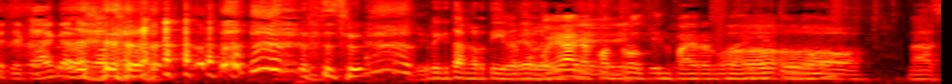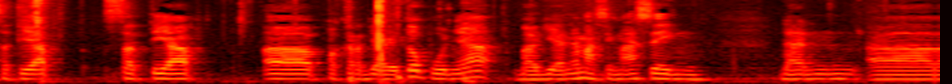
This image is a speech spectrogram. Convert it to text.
ya kagak lah. terus terus udah kita ngerti lah ya pokoknya lah. ada controlled environment Oh, gitu oh. loh. Nah, setiap setiap eh, pekerja itu punya bagiannya masing-masing dan eh,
